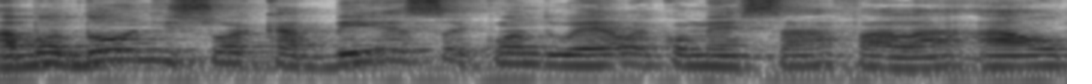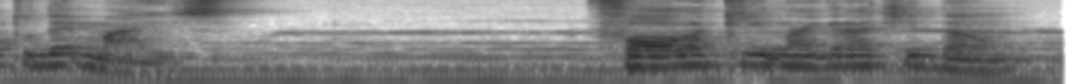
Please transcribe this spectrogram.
Abandone sua cabeça quando ela começar a falar alto demais. Foque na gratidão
